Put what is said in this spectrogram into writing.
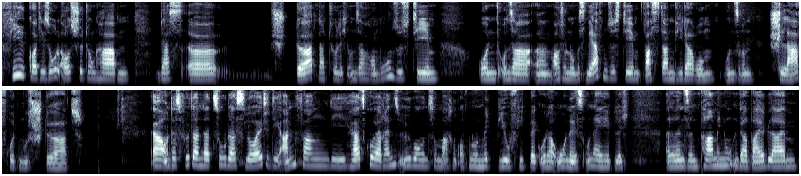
viel Cortisolausschüttung haben, das äh, stört natürlich unser Hormonsystem und unser äh, autonomes Nervensystem, was dann wiederum unseren Schlafrhythmus stört. Ja, und das führt dann dazu, dass Leute, die anfangen, die Herzkohärenzübungen zu machen, ob nun mit Biofeedback oder ohne, ist unerheblich. Also wenn sie ein paar Minuten dabei bleiben,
